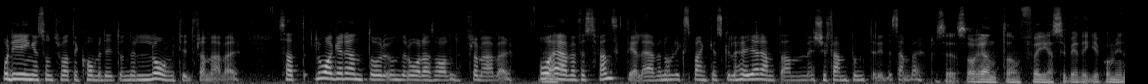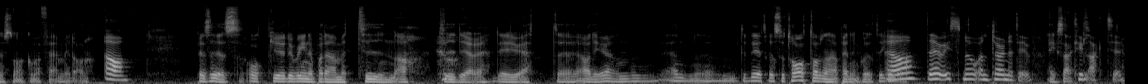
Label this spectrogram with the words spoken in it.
Och det är ingen som tror att den kommer dit under lång tid framöver. Så att låga räntor under åratal framöver. Och mm. även för svensk del, även om Riksbanken skulle höja räntan med 25 punkter i december. Precis, och räntan för ECB ligger på minus 0,5 idag. Ja. Precis, och du var inne på det här med TINA tidigare. Det är ju ett, eh, ja, det är en, en, det blir ett resultat av den här penningpolitiken. Ja, there is no alternative Exakt. till aktier.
